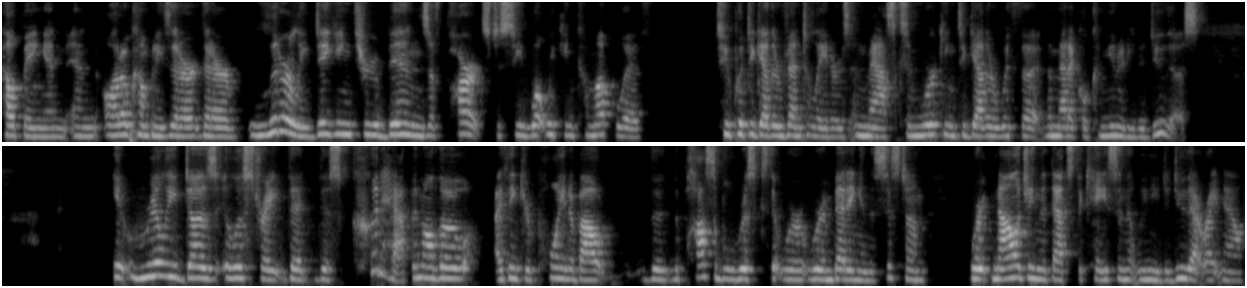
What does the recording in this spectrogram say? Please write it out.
helping and, and auto companies that are that are literally digging through bins of parts to see what we can come up with to put together ventilators and masks and working together with the, the medical community to do this. It really does illustrate that this could happen although i think your point about the, the possible risks that we're, we're embedding in the system we're acknowledging that that's the case and that we need to do that right now.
